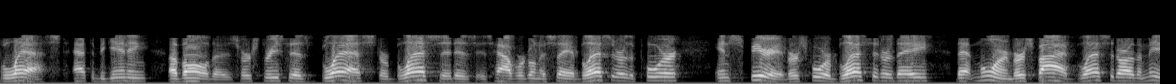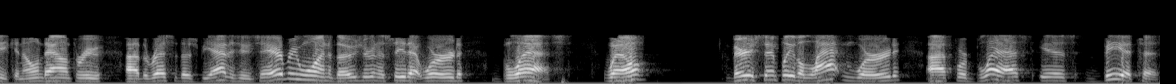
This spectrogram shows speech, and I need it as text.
blessed at the beginning of all of those. Verse 3 says, blessed or blessed is, is how we're going to say it. Blessed are the poor in spirit. Verse 4, blessed are they that mourn. Verse 5, blessed are the meek, and on down through uh, the rest of those Beatitudes. Every one of those, you're going to see that word blessed. Well, very simply, the Latin word uh, for blessed is beatus.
